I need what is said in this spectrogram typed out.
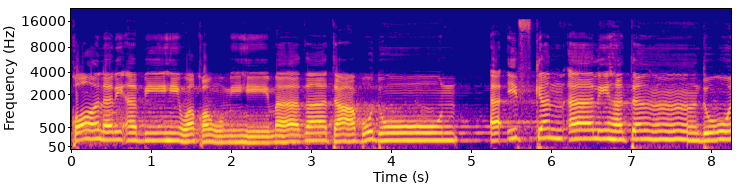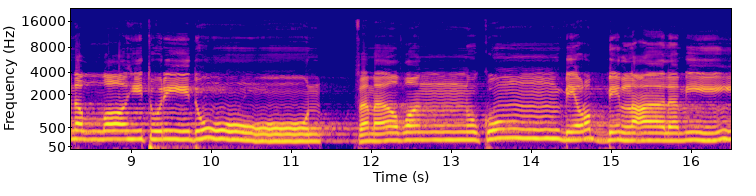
قال لأبيه وقومه ماذا تعبدون؟ أئفكا آلهة دون الله تريدون؟ فما ظنكم برب العالمين؟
